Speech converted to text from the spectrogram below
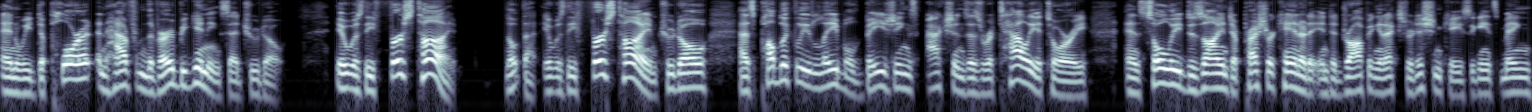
and we deplore it and have from the very beginning, said Trudeau. It was the first time, note that, it was the first time Trudeau has publicly labeled Beijing's actions as retaliatory and solely designed to pressure Canada into dropping an extradition case against Meng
